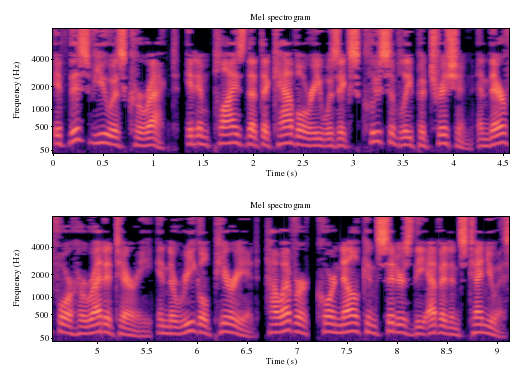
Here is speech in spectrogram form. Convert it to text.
If this view is correct, it implies that the cavalry was exclusively patrician and therefore hereditary in the regal period. However, Cornell considers the evidence tenuous.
